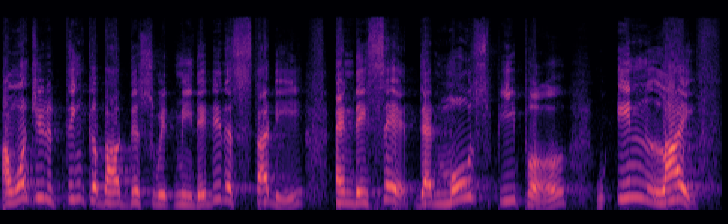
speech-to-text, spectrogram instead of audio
I want you to think about this with me. They did a study and they said that most people in life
